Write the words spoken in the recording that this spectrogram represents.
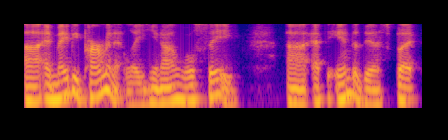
uh, and maybe permanently. You know, we'll see uh, at the end of this. But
